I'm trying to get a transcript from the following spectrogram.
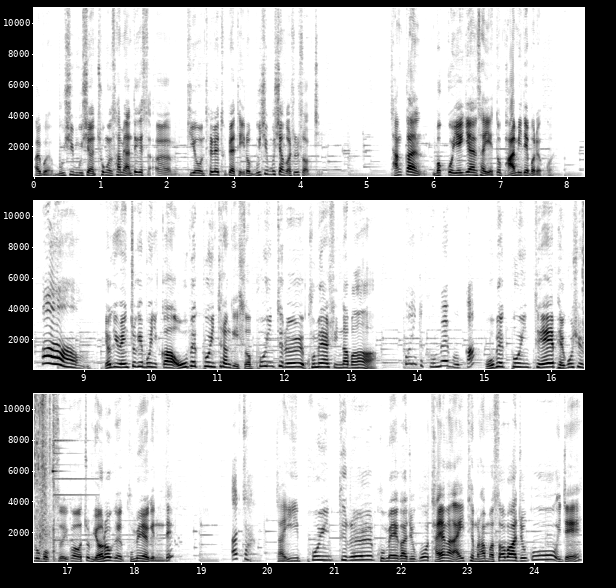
아이 뭐야 무시무시한 총은 사면 안 되겠어. 음, 귀여운 텔레토비한테 이런 무시무시한 걸 쓸 수 없지. 잠깐 먹고 얘기한 사이에 또 밤이 돼 버렸군 음, 여기 왼쪽에 보니까 500포인트란 게 있어 포인트를 구매할 수 있나 봐 포인트 구매해 볼까? 500포인트에 150 로벅스 이거 좀 여러 개 구매해야겠는데? 어짜. 자, 이 포인트를 구매해가지고 다양한 아이템을 한번 써봐주고 이제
